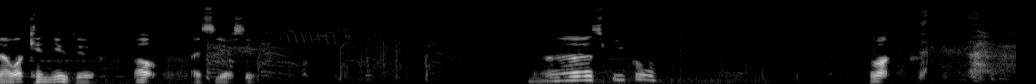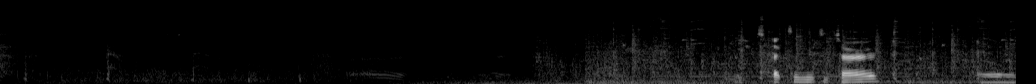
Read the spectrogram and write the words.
Now what can you do? Oh, I see, I see. Uh, that's pretty cool. Come on. Expecting me to turn? Oh.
